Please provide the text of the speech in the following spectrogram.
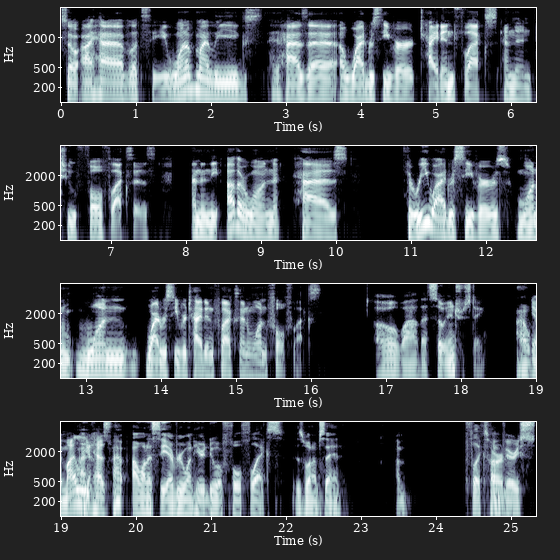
So I have, let's see, one of my leagues has a, a wide receiver tight end flex and then two full flexes. And then the other one has three wide receivers, one one wide receiver tight end flex and one full flex. Oh, wow, that's so interesting. I, Yeah, my league I, has. I, I want to see everyone here do a full flex. Is what I'm saying. I'm Flex I'm hard. very, s-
